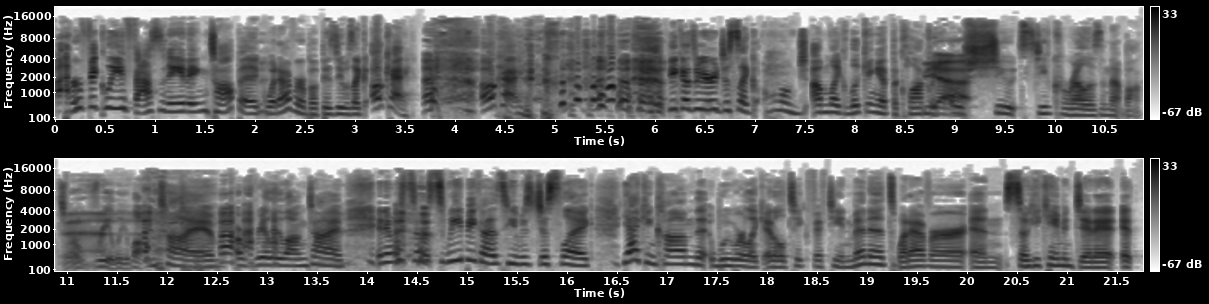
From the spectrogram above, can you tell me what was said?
perfectly fascinating topic whatever but busy was like okay okay because we were just like, oh, I'm like looking at the clock, like, oh, Yeah. oh shoot, Steve Carell is in that box for a really long time, a really long time, and it was so sweet because he was just like, yeah, I can come. That we were like, it'll take 15 minutes, whatever, and so he came and did it. It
